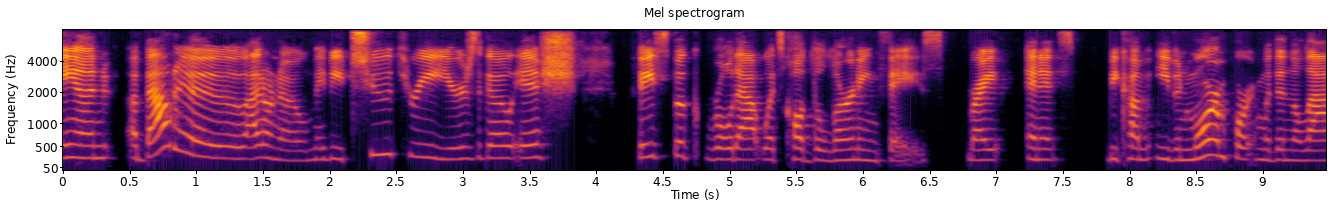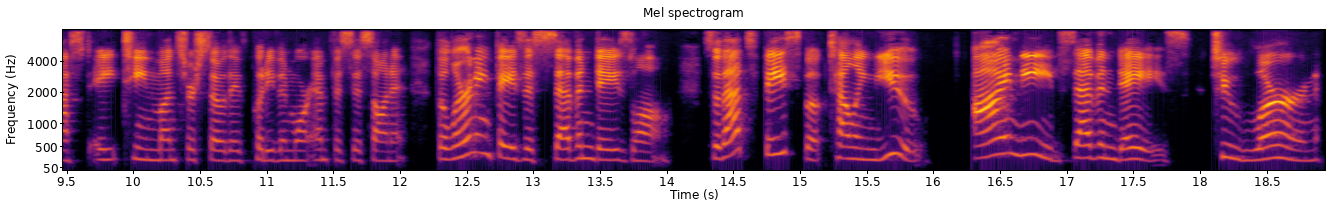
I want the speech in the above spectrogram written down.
And about a, I don't know, maybe two, three years ago ish, Facebook rolled out what's called the learning phase, right? And it's become even more important within the last 18 months or so. They've put even more emphasis on it. The learning phase is seven days long. So that's Facebook telling you, I need seven days to learn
